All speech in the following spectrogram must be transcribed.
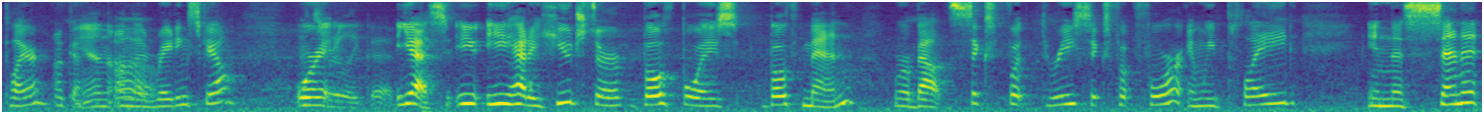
player. Okay. And on the Oh. rating scale. That's really good. Yes, he, he had a huge serve. Both boys, both men, were about six foot three, six foot four, and we played in the Senate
